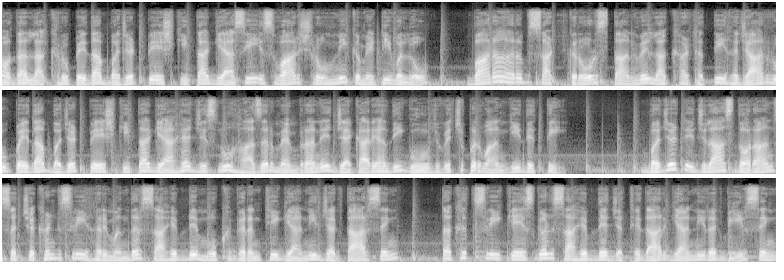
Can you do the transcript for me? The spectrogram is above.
14 ਲੱਖ ਰੁਪਏ ਦਾ ਬਜਟ ਪੇਸ਼ ਕੀਤਾ ਗਿਆ ਸੀ। ਇਸ ਵਾਰ ਸ਼੍ਰੋਮਣੀ ਕਮੇਟੀ ਵੱਲੋਂ 12 ਅਰਬ 60 ਕਰੋੜ 97 ਲੱਖ 38 ਹਜ਼ਾਰ ਰੁਪਏ ਦਾ ਬਜਟ ਪੇਸ਼ ਕੀਤਾ ਗਿਆ ਹੈ ਜਿਸ ਨੂੰ ਹਾਜ਼ਰ ਮੈਂਬਰਾਂ ਨੇ ਜੈਕਾਰਿਆਂ ਦੀ ਗੂੰਜ ਵਿੱਚ ਪ੍ਰਵਾਨਗੀ ਦਿੱਤੀ। ਬਜਟ ਇਜਲਾਸ ਦੌਰਾਨ ਸੱਚਖੰਡ ਸ੍ਰੀ ਹਰਿਮੰਦਰ ਸਾਹਿਬ ਦੇ ਮੁੱਖ ਗ੍ਰੰਥੀ ਗਿਆਨੀ ਜਗਤਾਰ ਸਿੰਘ, ਤਖਤ ਸ੍ਰੀ ਕੇਸਗੜ੍ਹ ਸਾਹਿਬ ਦੇ ਜਥੇਦਾਰ ਗਿਆਨੀ ਰਗਬੀਰ ਸਿੰਘ,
